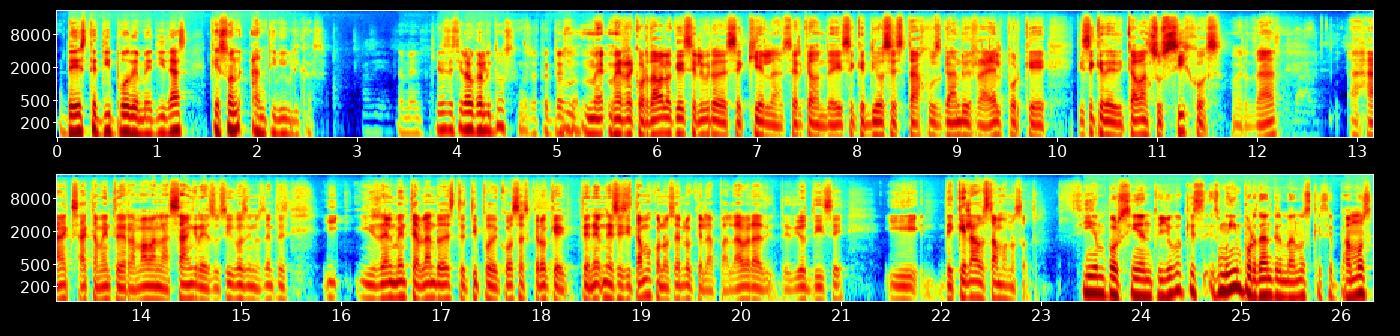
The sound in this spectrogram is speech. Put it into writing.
de este tipo de medidas que son antibíblicas. ¿Quieres decir algo, Carlitos, respecto a esto? Me, me, recordaba lo que dice el libro de Ezequiel, acerca donde dice que Dios está juzgando a Israel porque dice que dedicaban sus hijos, ¿verdad? Ajá, exactamente, derramaban la sangre de sus hijos inocentes. Y, realmente hablando de este tipo de cosas, creo que necesitamos conocer lo que la palabra de Dios dice y de qué lado estamos nosotros. 100%. Yo creo que es, es muy importante, hermanos, que sepamos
